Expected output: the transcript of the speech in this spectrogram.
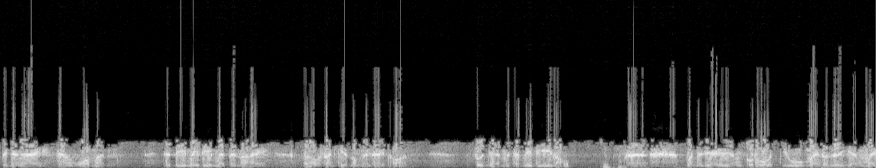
เป็นยังไงช่างหัวมัน จะดีไม่ดีไม่เป็นไรเราสังเกตลมหายใจก่อน ส่วนใหญ่มันจะไม่ดีหรอกเจ้าค่ะนะมันก็จะยังโกรธอยู่ มันก็จะยังไม่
